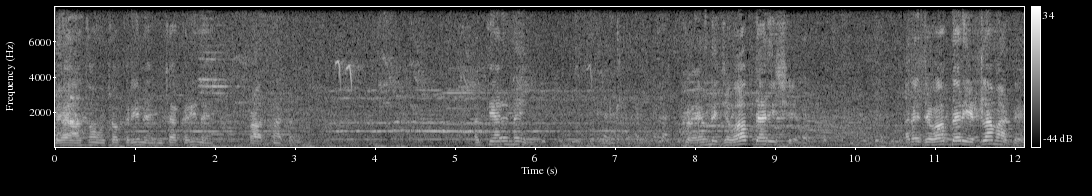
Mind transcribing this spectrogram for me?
બે હાથો ઊંચો કરીને, ઊંચા કરીને પ્રાર્થના કરવી. અત્યારે નહીં. એમની જવાબદારી છે. અને જવાબદારી એટલા માટે,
